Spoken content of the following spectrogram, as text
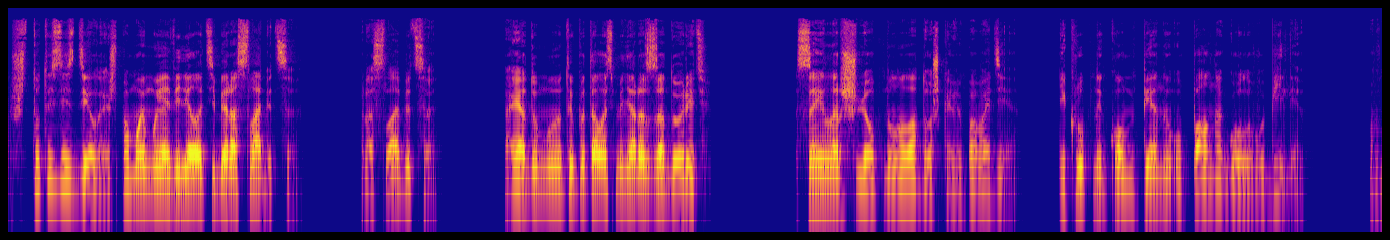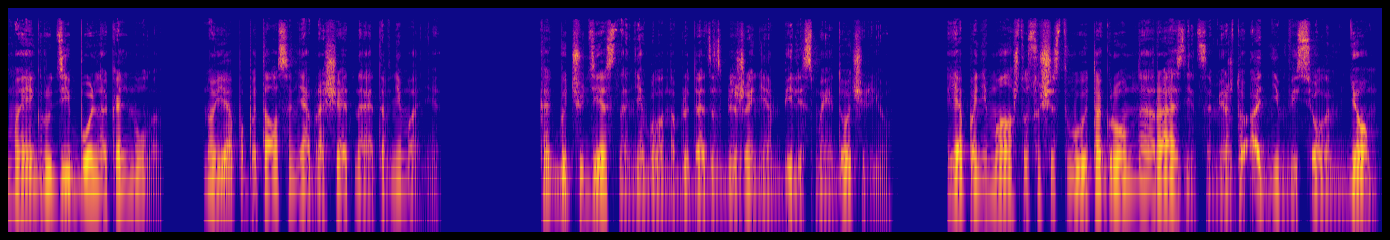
«Что ты здесь делаешь? По-моему, я велела тебе расслабиться». «Расслабиться? А я думаю, ты пыталась меня раззадорить». Сейлор шлепнула ладошками по воде, и крупный ком пены упал на голову Билли. В моей груди больно кольнуло, но я попытался не обращать на это внимания. Как бы чудесно не было наблюдать за сближением Билли с моей дочерью, я понимал, что существует огромная разница между одним веселым днем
